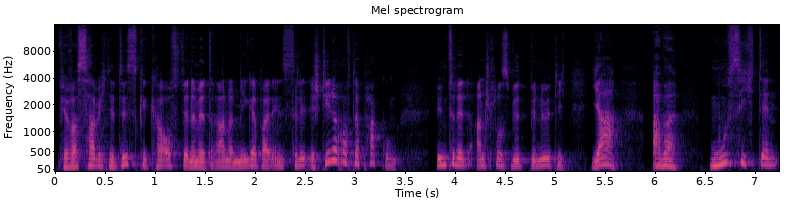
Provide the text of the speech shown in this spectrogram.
für was habe ich eine Disk gekauft, wenn er mit 300 Megabyte installiert? Es steht auch auf der Packung, Internetanschluss wird benötigt. Ja, aber muss ich denn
